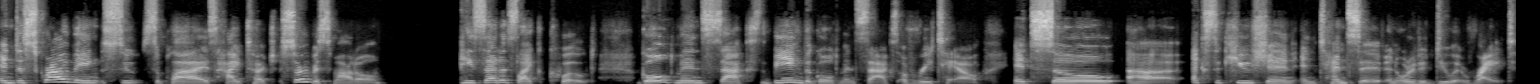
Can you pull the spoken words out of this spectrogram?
In describing Suitsupply's high touch service model, he said it's like quote goldman sachs being the goldman sachs of retail it's so uh, execution intensive in order to do it right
